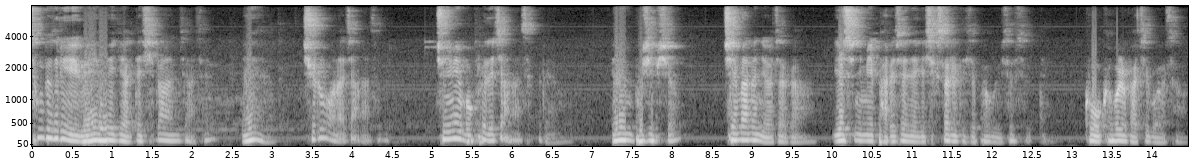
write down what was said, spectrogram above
성도들이 왜 회개할 때 싫어하는지 아세요? 네. 주를 원하지 않아서 그래요. 주님의 목표되지 않아서 그래요. 여러분 보십시오. 죄 많은 여자가 예수님이 바리새인에게 식사를 대접하고 있었을 때 그 옥합을 가지고 와서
